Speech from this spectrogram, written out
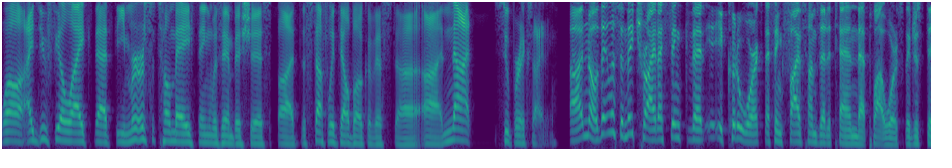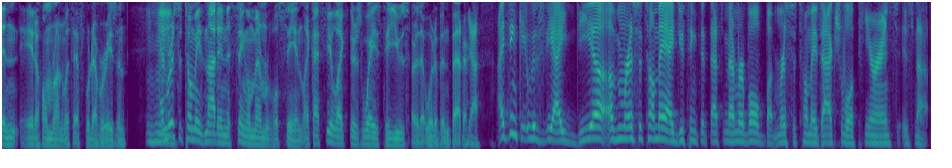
Well, I do feel like that the Marisa Tomei thing was ambitious, but the stuff with Del Boca Vista, uh, not super exciting. Uh, no, they listen. They tried. I think that it, it could have worked. I think five times out of ten that plot works. They just didn't hit a home run with it for whatever reason. Mm-hmm. And Marisa Tomei is not in a single memorable scene. Like I feel like there's ways to use her that would have been better. Yeah. I think it was the idea of Marisa Tomei. I do think that that's memorable, but Marisa Tomei's actual appearance is not.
